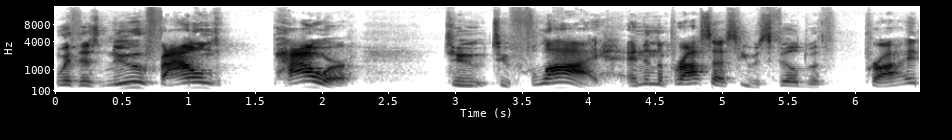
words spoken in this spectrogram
with his newfound power to, to fly. And in the process, he was filled with pride.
